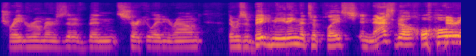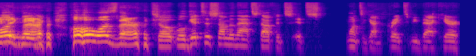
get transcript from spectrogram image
trade rumors that have been circulating around. There was a big meeting that took place in Nashville. Oh, Very was there? meeting. Oh, was there? So we'll get to some of that stuff. It's it's once again great to be back here.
